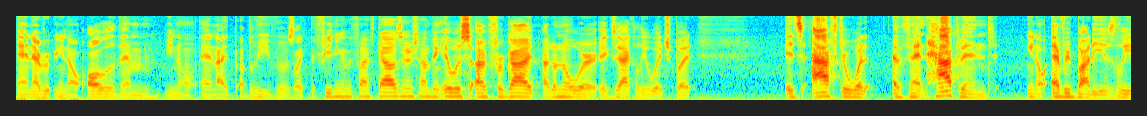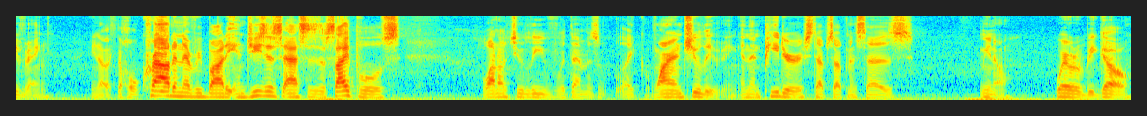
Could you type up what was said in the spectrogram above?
And every, you know, all of them, you know, and I, I believe it was like the feeding of the five thousand or something. It was I forgot. I don't know where exactly which, but it's after what event happened. You know, everybody is leaving. You know, like the whole crowd and everybody. And Jesus asks his disciples, why don't you leave with them as like why aren't you leaving and then peter steps up and says you know where would we go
